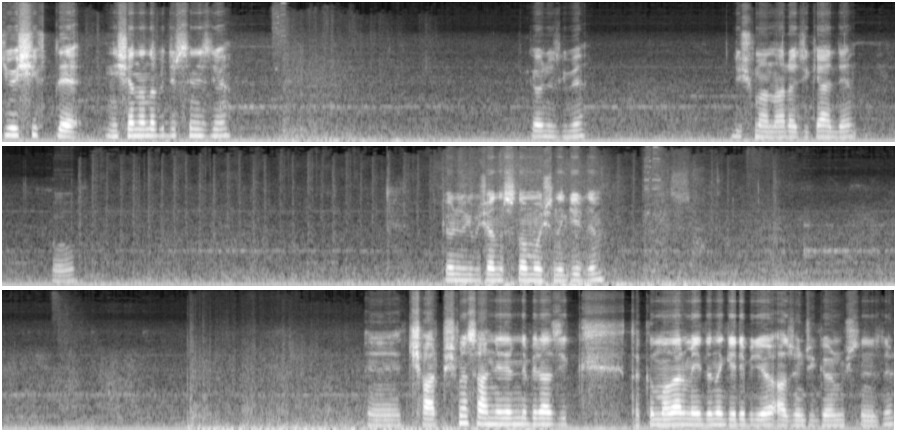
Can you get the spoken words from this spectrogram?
Diyor shift ile nişan alabilirsiniz diyor. Gördüğünüz gibi düşman aracı geldi. Hop. Gördüğünüz gibi şu anda slow motion'a girdim. Ee, çarpışma sahnelerinde birazcık takılmalar meydana gelebiliyor. Az önce görmüşsünüzdür.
